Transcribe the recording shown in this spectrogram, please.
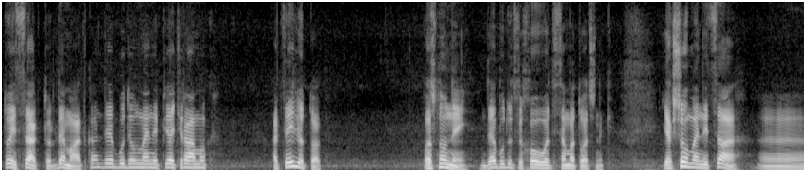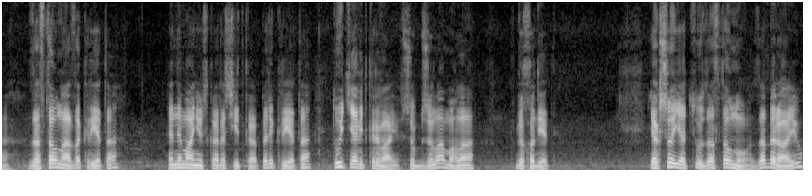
той сектор, де матка, де буде у мене 5 рамок. А цей люток основний, де будуть виховуватися маточники. Якщо в мене ця е, заставна закрита, генеманівська решітка перекрита, тут я відкриваю, щоб бджола могла виходити. Якщо я цю заставну забираю,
